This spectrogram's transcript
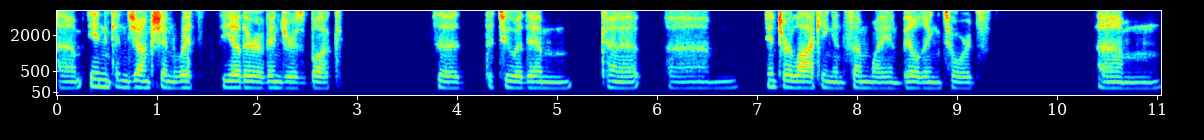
um, in conjunction with the other Avengers book, the the two of them kind of um, interlocking in some way and building towards um,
